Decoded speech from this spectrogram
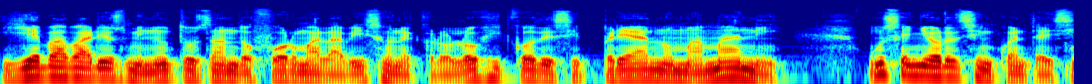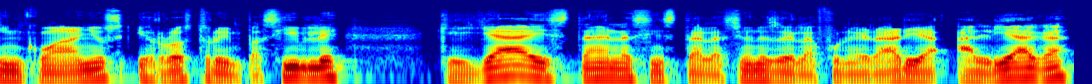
y lleva varios minutos dando forma al aviso necrológico de Cipriano Mamani, un señor de 55 años y rostro impasible que ya está en las instalaciones de la funeraria Aliaga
